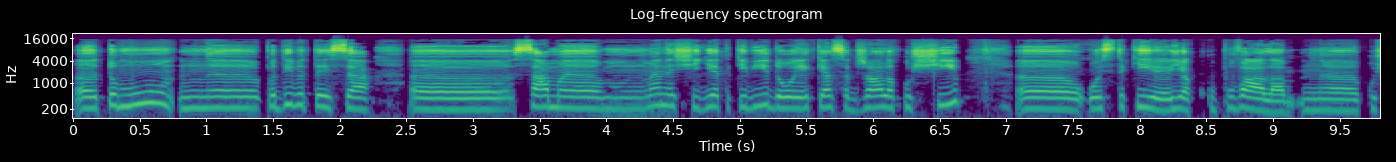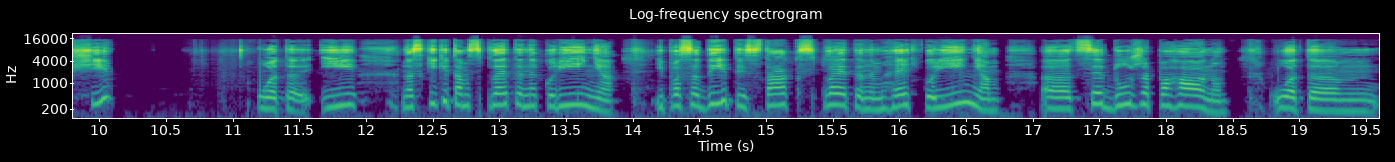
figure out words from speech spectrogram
Е, тому е, подивитися, е, саме в мене ще є таке відео, як я саджала кущі, е, ось такі, як купувала е, кущі. От, і наскільки там сплетене коріння, і посадитись так сплетеним геть корінням, е, це дуже погано. От, ем,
